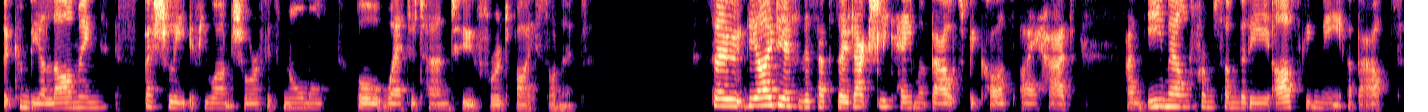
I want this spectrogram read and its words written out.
that can be alarming, especially if you aren't sure if it's normal or where to turn to for advice on it. So, the idea for this episode actually came about because I had an email from somebody asking me about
